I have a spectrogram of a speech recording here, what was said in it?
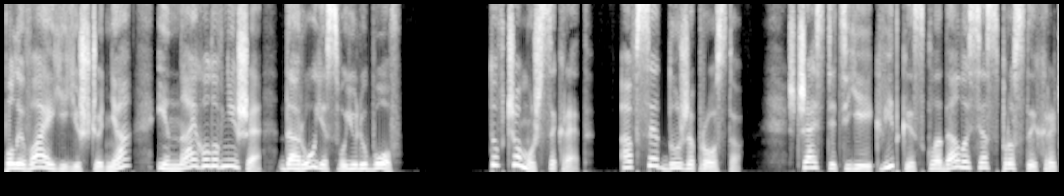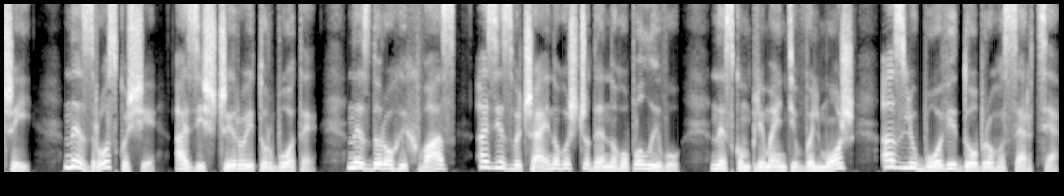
поливає її щодня і, найголовніше, дарує свою любов. То в чому ж секрет? А все дуже просто. Щастя цієї квітки складалося з простих речей не з розкоші, а зі щирої турботи, не з дорогих ваз, а зі звичайного щоденного поливу, не з компліментів вельмож, а з любові доброго серця.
